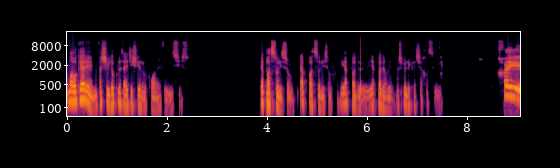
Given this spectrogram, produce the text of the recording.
الله كريم فاش يبداو كل ساعة تيشيروا الكواري فينيسيوس y'a pas solution y'a pas solution y'a pas de y'a pas de rien اش بان لك هادشي خاص خي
